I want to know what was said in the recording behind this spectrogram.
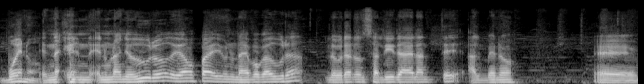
Bueno, en, sí. en- en un año duro, digamos, para ellos, en una época dura, lograron salir adelante, al menos eh,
